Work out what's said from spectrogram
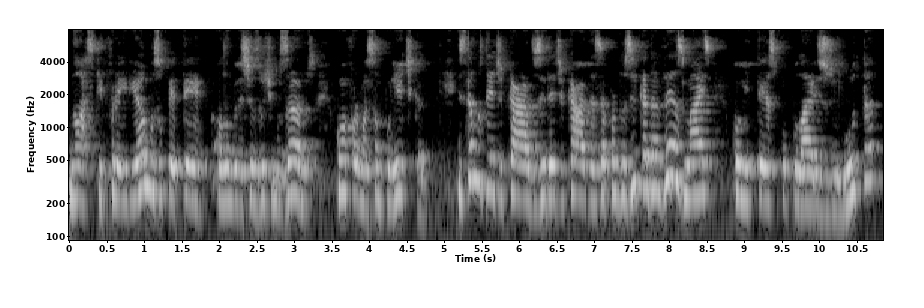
Nós que freiriamos o PT ao longo destes últimos anos com a formação política, estamos dedicados e dedicadas a produzir cada vez mais comitês populares de luta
